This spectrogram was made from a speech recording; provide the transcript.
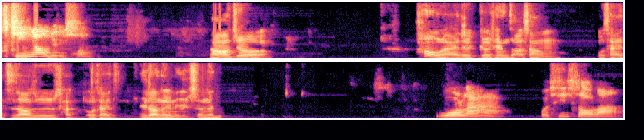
奇妙旅程。然后就后来的隔天早上，我才知道，就是他，我才遇到那个女生的。我啦，我洗手啦。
